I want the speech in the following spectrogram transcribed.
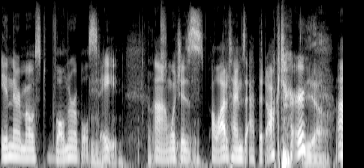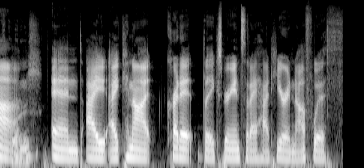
in their most vulnerable state, um, which is a lot of times at the doctor. Mm-hmm. Yeah, Um, and I, I cannot credit the experience that I had here enough with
